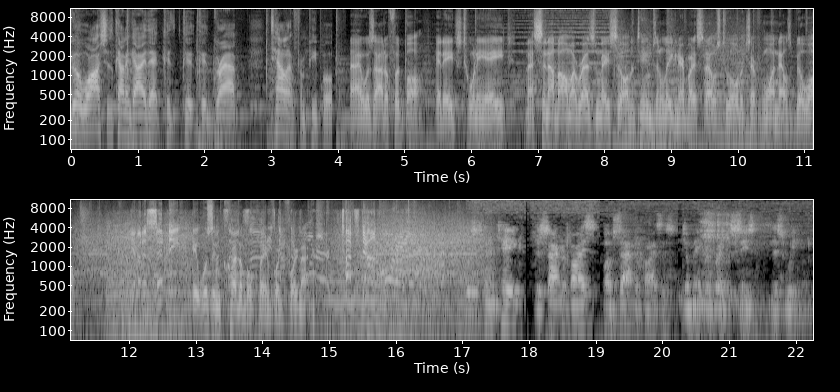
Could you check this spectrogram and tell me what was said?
Bill Walsh is the kind of guy that could, could, could grab talent from people. I was out of football at age 28, and I sent out all my resumes to all the teams in the league, and everybody said I was too old except for one. That was Bill Walsh. Give it to Sidney. It was incredible playing for the 49ers. Touchdown 49ers. This is going to take the sacrifice of sacrifices to make or break the season this week.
